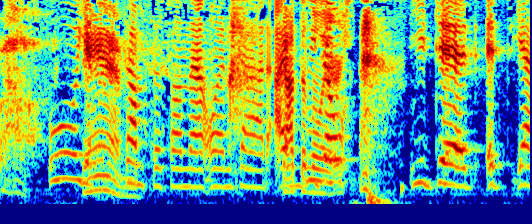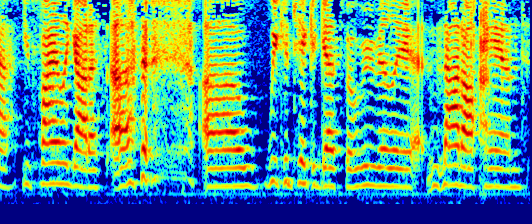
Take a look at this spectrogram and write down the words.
Ooh, you Damn. stumped us on that one. God, I Got the we lawyers. don't. You did it. Yeah, you finally got us. Uh, uh, we could take a guess, but we really not offhand.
